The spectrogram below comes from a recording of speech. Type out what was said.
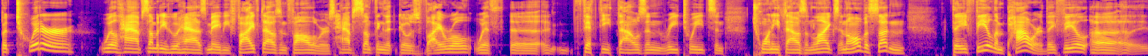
But Twitter will have somebody who has maybe 5,000 followers have something that goes viral with uh, 50,000 retweets and 20,000 likes. And all of a sudden, they feel empowered. They feel uh,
